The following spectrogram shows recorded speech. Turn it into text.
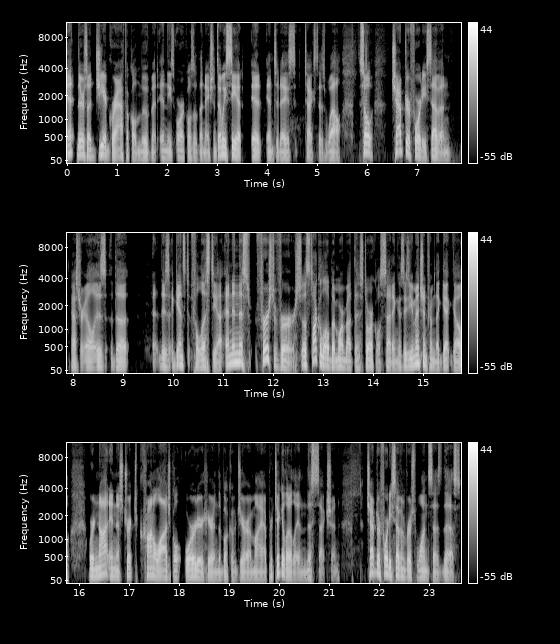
eh, there's a geographical movement in these oracles of the nations, and we see it, it in today's text as well. So chapter 47, Pastor Ill, is the is against Philistia. And in this first verse, let's talk a little bit more about the historical setting, because as you mentioned from the get go, we're not in a strict chronological order here in the book of Jeremiah, particularly in this section. Chapter 47, verse 1 says this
